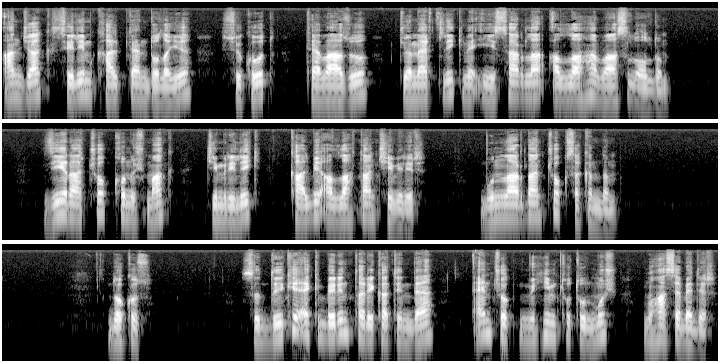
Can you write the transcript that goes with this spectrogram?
Ancak selim kalpten dolayı sükut, tevazu, cömertlik ve isarla Allah'a vasıl oldum. Zira çok konuşmak, cimrilik, kalbi Allah'tan çevirir. Bunlardan çok sakındım. 9. Sıddık-ı Ekber'in tarikatinde en çok mühim tutulmuş muhasebedir.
